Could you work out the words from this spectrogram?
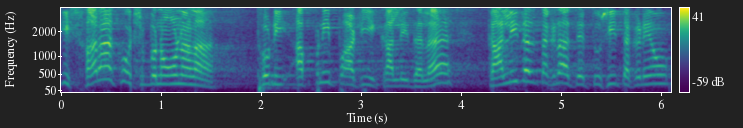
ਕਿ ਸਾਰਾ ਕੁਝ ਬਣਾਉਣ ਵਾਲਾ ਤੁਹਾਡੀ ਆਪਣੀ ਪਾਰਟੀ ਅਕਾਲੀ ਦਲ ਹੈ। ਅਕਾਲੀ ਦਲ ਤਕੜਾ ਤੇ ਤੁਸੀਂ ਤਕੜੇ ਹੋ,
